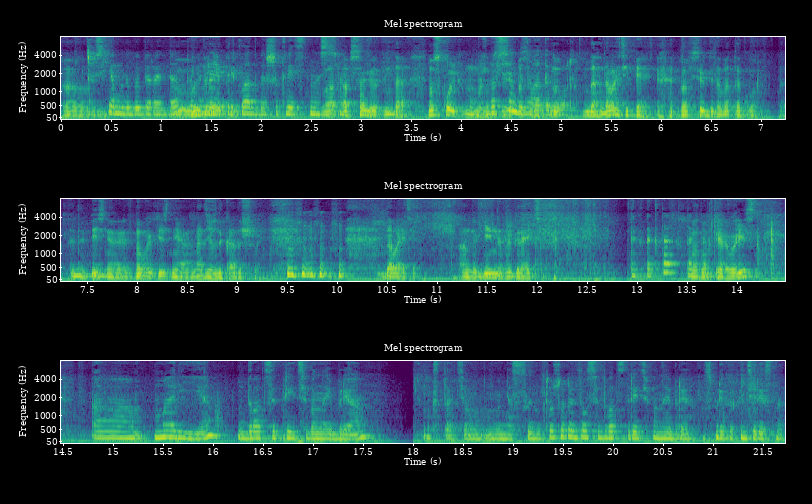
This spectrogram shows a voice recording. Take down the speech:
То есть я буду выбирать, да? Ты на Выбирай меня ты. перекладываешь ответственность. а- Абсолютно, да. Ну сколько мы можем Во всем виновата Ну. Да, давайте пять. Во всем виновата гор. Это песня, это новая песня Надежды Кадышевой. Давайте. Анна Евгеньевна, выбирайте. Так, так, так. так, Вот он первый лист. А, Мария, 23 ноября. Кстати, у меня сын тоже родился 23 ноября. Смотри, как интересно.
